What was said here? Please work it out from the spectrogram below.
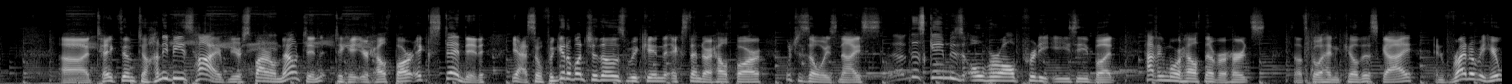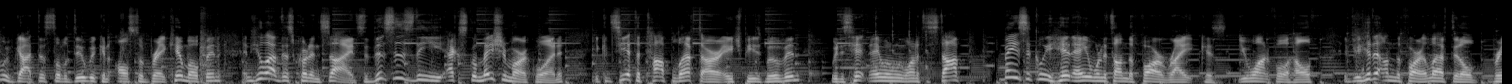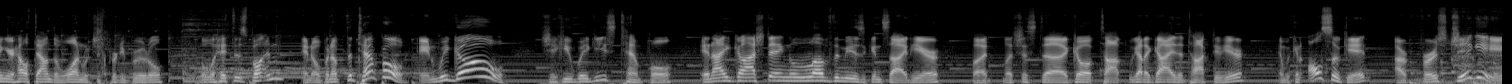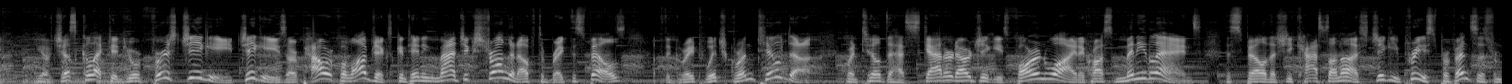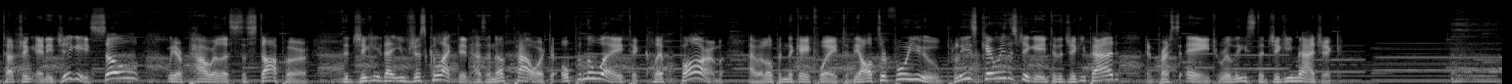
Uh, take them to Honeybee's Hive near Spiral Mountain to get your health bar extended. Yeah, so if we get a bunch of those, we can extend our health bar, which is always nice. Uh, this game is overall pretty easy, but having more health never hurts. So let's go ahead and kill this guy. And right over here, we've got this little dude. We can also break him open, and he'll have this crud inside. So this is the exclamation mark one. You can see at the top left, our HP is moving. We just hit A when we want it to stop basically hit A when it's on the far right, because you want full health. If you hit it on the far left, it'll bring your health down to 1, which is pretty brutal. But we'll hit this button and open up the temple. In we go! Jiggy Wiggy's temple. And I gosh dang love the music inside here. But let's just uh, go up top. We got a guy to talk to here. And we can also get our first Jiggy. You have just collected your first Jiggy. Jiggies are powerful objects containing magic strong enough to break the spells of the Great Witch Gruntilda. Gruntilda has scattered our Jiggies far and wide across many lands. The spell that she casts on us, Jiggy Priest, prevents us from touching any Jiggies, so we are powerless to stop her. The Jiggy that you've just collected has enough power to open the way to Cliff Farm. I will open the gateway to the altar for you. Please carry this Jiggy to the Jiggy pad and press A to release the Jiggy magic.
